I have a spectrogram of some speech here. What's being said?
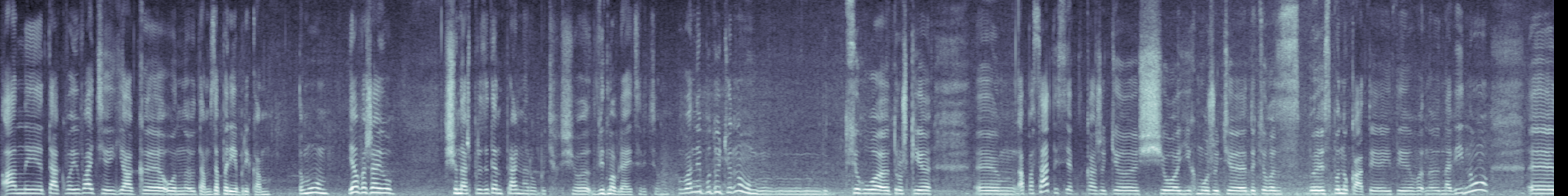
а не так воювати, як е, он там за перебріком. Тому я вважаю, що наш президент правильно робить, що відмовляється від цього. Вони будуть ну, цього трошки ем, опасатись, як кажуть, е, що їх можуть е, до цього спонукати йти на війну. Е,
